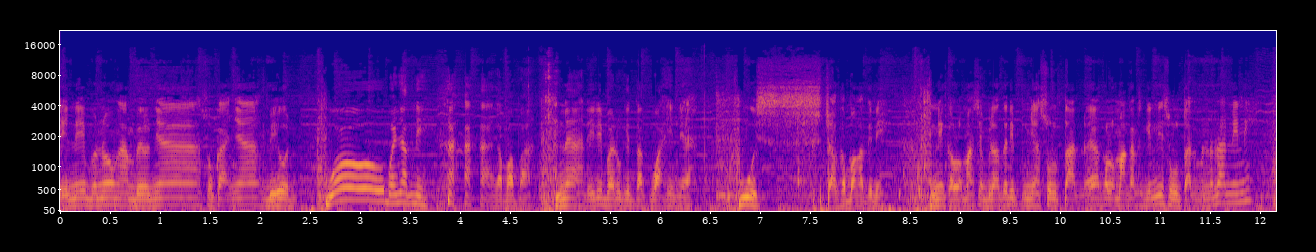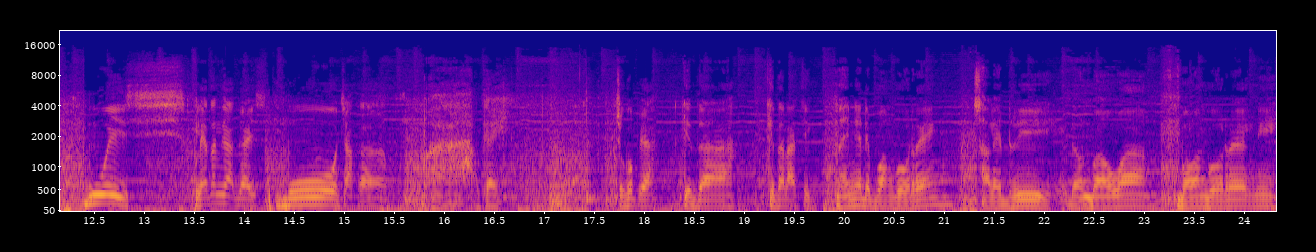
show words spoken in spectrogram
Ini Benu ngambilnya sukanya bihun. Wow, banyak nih. Nggak apa-apa. Nah, ini baru kita kuahin ya. Wush, cakep banget ini. Ini kalau Masnya bilang tadi punya sultan ya. Kalau makan segini sultan beneran ini. Wush, kelihatan nggak guys? Wow, cakep. Ah, oke. Cukup ya. Kita kita racik. Nah, ini ada bawang goreng, saledri, daun bawang, bawang goreng nih.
